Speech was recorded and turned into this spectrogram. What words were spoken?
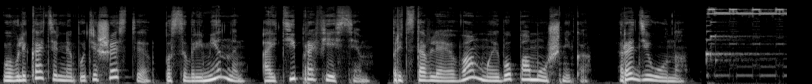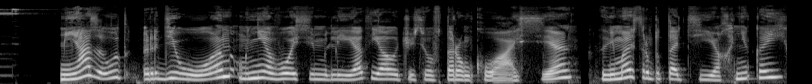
в увлекательное путешествие по современным IT-профессиям. Представляю вам моего помощника, Родиона. Меня зовут Родион, мне 8 лет, я учусь во втором классе, занимаюсь робототехникой,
